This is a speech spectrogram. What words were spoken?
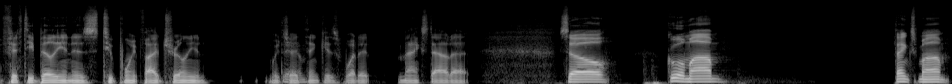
fifty billion is two point five trillion, which I think is what it maxed out at. So, cool, mom. Thanks, mom.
